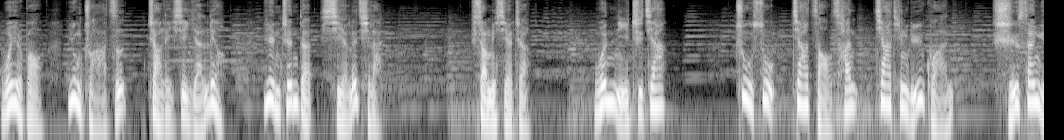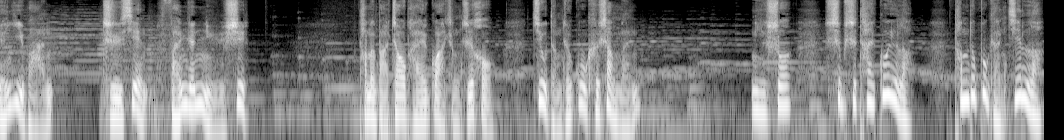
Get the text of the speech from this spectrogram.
威尔宝用爪子蘸了一些颜料，认真的写了起来。上面写着：“温妮之家，住宿加早餐家庭旅馆，十三元一晚，只限凡人女士。”他们把招牌挂上之后，就等着顾客上门。你说是不是太贵了？他们都不敢进了。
